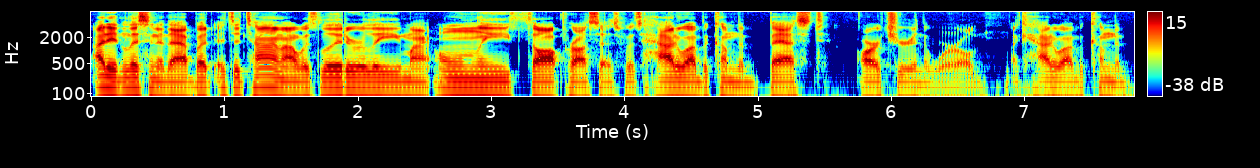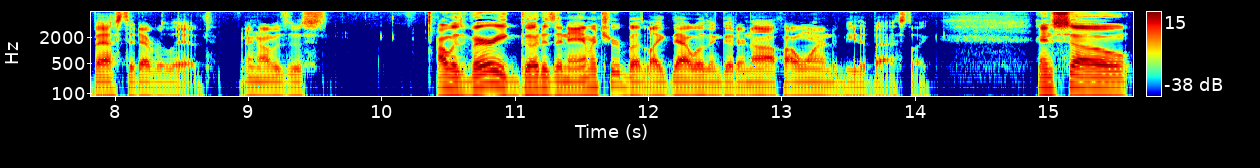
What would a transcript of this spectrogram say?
I didn't listen to that, but at the time I was literally my only thought process was how do I become the best archer in the world? Like how do I become the best that ever lived? And I was just I was very good as an amateur, but like that wasn't good enough. I wanted to be the best. Like and so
